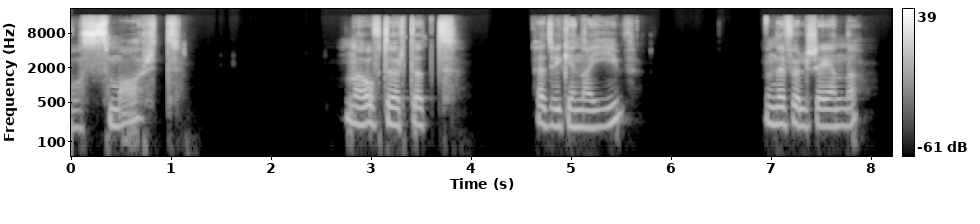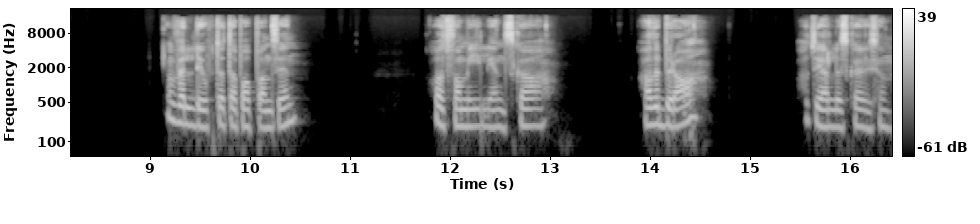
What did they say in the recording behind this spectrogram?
Og smart. Jeg har ofte hørt at Hedvig er naiv men det føler seg igjen, da. Og veldig opptatt av pappaen sin, og at familien skal ha det bra, at vi alle skal liksom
